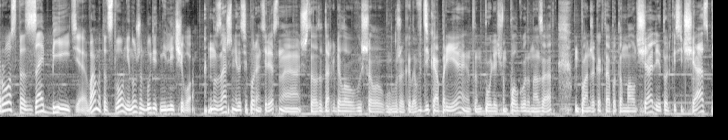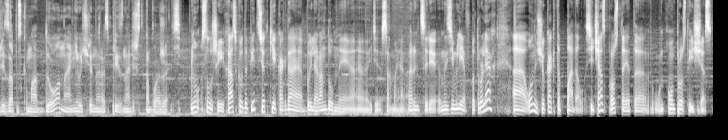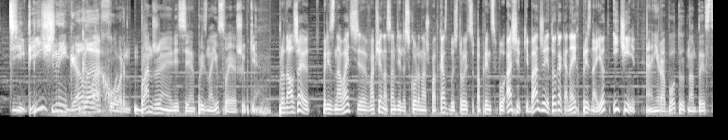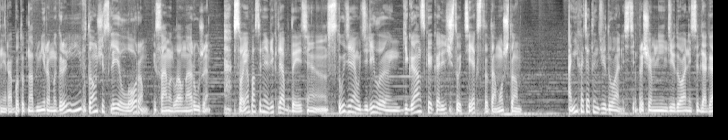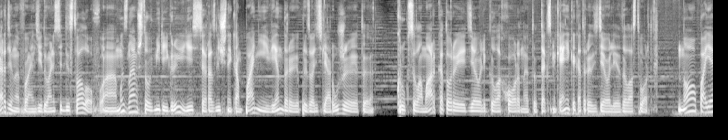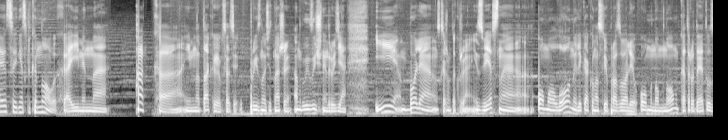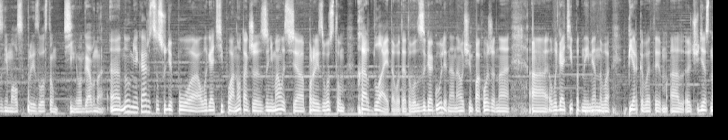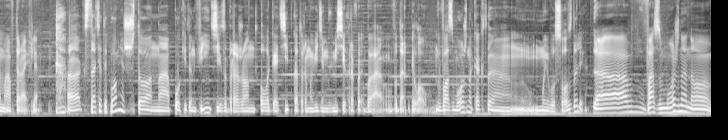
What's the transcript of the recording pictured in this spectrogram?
просто забейте. Вам этот ствол не нужен будет ни для чего. Ну, знаешь, мне до сих пор интересно, что The Dark Below вышел уже когда в декабре, это более чем полгода назад. Банжи как-то об этом молчали, и только сейчас, при запуске Мадона, они в очередной раз признали, что облажались. Ну, слушай, Husk of the Pit все-таки, когда были рандомные э, эти самые рыцари на земле в патрулях, а, он еще как-то падал. Сейчас просто это... он- Он просто исчез. Типичный Галахорн. Банжи ведь э, признают свои ошибки. Продолжают признавать. Э, Вообще, на самом деле, скоро наш подкаст будет строиться по принципу ошибки Банжи и то, как она их признает и чинит. Они работают над Destiny, работают над миром игры и в том числе и лором, и самое главное оружием. В своем последнем викле апдейте студия уделила гигантское количество текста тому, что они хотят индивидуальности, причем не индивидуальности для гардианов, а индивидуальности для стволов. А Мы знаем, что в мире игры есть различные компании, вендоры, производители оружия. Это Крукс и Ламар, которые делали Галахорн, это Tex Mechanical, которые сделали The Last Word. Но появится несколько новых, а именно Хака. Именно так ее, кстати, произносят наши англоязычные друзья. И более, скажем так, уже известная Омолон, или как у нас ее прозвали, Омном-Ном, который до этого занимался производством синего говна. Э, Ну, мне кажется, судя по логотипу, оно также занималось э, производством хардлайта. Вот это вот загогулина, она очень похожа на а, логотип одноименного перка в этом а, чудесном авторайфле. А, кстати, ты помнишь, что на Pocket Infinity изображен логотип, который мы видим в миссиях РФБА в Dark Below? Возможно, как-то мы его создали? А, возможно, но...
